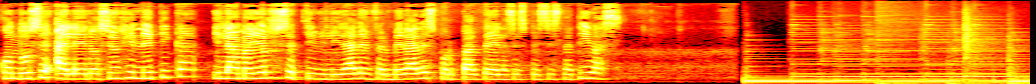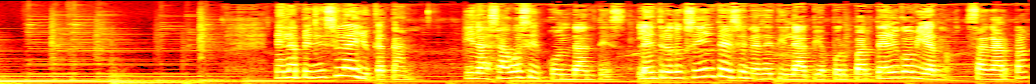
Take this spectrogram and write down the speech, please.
conduce a la erosión genética y la mayor susceptibilidad de enfermedades por parte de las especies nativas. En la península de Yucatán y las aguas circundantes, la introducción intencional de tilapia por parte del gobierno, Zagarpa,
